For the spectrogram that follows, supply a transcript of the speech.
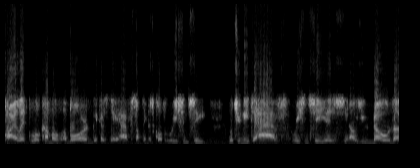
pilot will come aboard because they have something that's called recency which you need to have. Recency is, you know, you know the,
